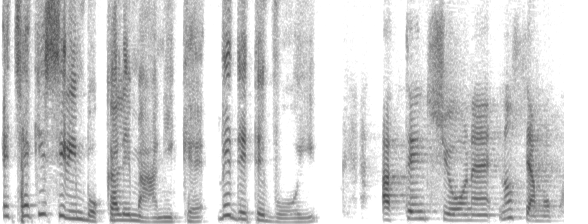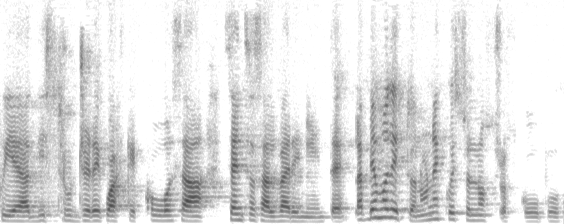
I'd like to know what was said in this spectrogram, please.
e c'è chi si rimbocca le maniche. Vedete voi attenzione, non stiamo qui a distruggere qualche cosa senza salvare niente. L'abbiamo detto, non è questo il nostro scopo.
